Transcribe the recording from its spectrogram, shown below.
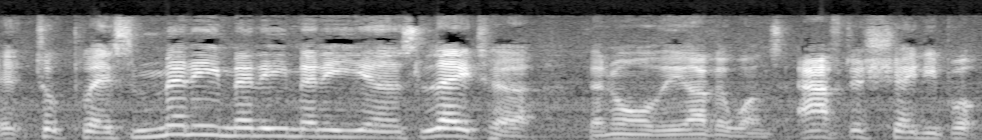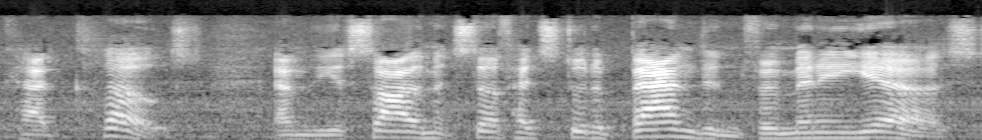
it took place many, many, many years later than all the other ones, after Shady Brook had closed and the asylum itself had stood abandoned for many years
